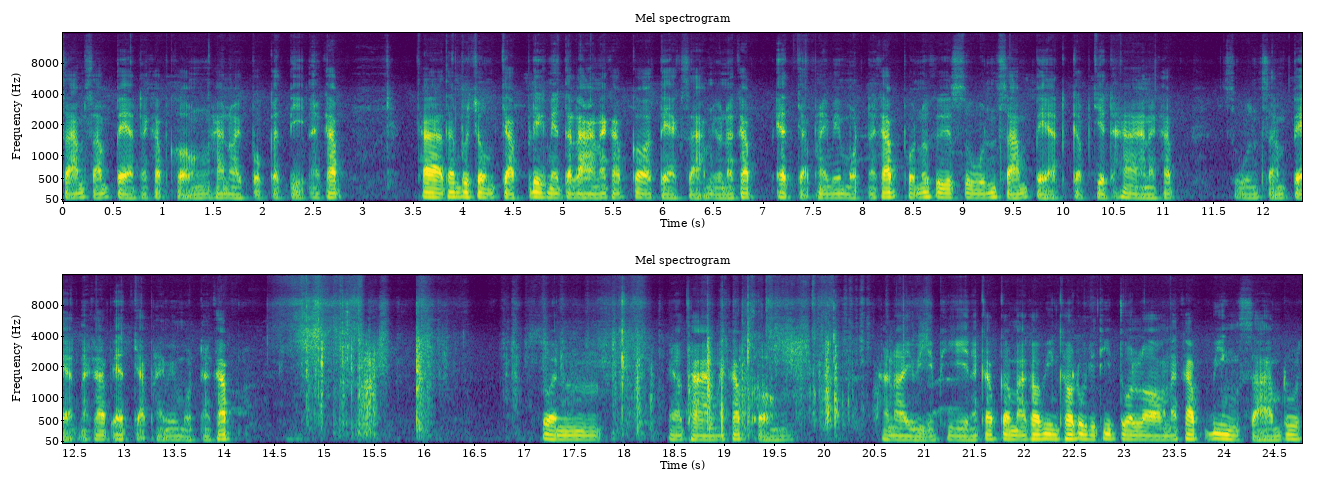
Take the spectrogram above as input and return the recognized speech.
8338 นะครับของฮานอยปกตินะครับ ถ้าท่านผู้ชมจับเลขในตารางนะครับ ก็แตก 3 อยู่นะครับ แอดจับให้ไม่หมดนะครับ ผลก็คือ 038 กับ 75 นะครับ 038 นะครับ แอดจับให้ไม่หมดนะครับ ส่วนแนวทางนะครับของฮานอย VP นะครับก็มาเข้าวิ่งเข้ารูดอยู่ที่ตัวรองนะครับ วิ่ง 3 รูด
